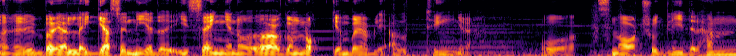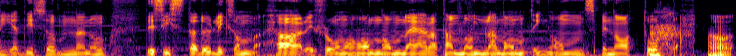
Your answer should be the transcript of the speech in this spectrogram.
eh, börjar lägga sig ned i sängen och ögonlocken börjar bli allt tyngre och snart så glider han ned i sömnen och det sista du liksom hör ifrån honom är att han mumlar någonting om spenattårta. Ja,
